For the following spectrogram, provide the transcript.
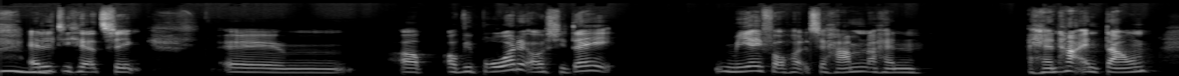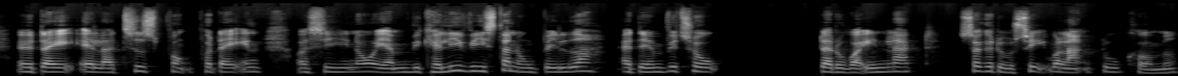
mm. alle de her ting. Øhm, og, og vi bruger det også i dag, mere i forhold til ham, når han han har en down dag eller et tidspunkt på dagen og sige, nå jamen vi kan lige vise dig nogle billeder af dem vi tog, da du var indlagt så kan du se, hvor langt du er kommet.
